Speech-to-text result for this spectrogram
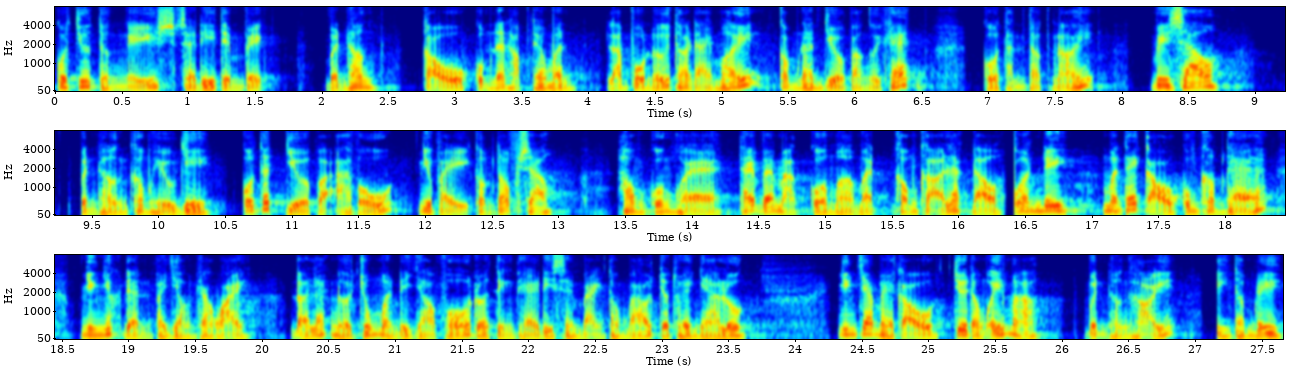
cô chưa từng nghĩ sẽ đi tìm việc. Vịnh Hân, cậu cũng nên học theo mình. Làm phụ nữ thời đại mới, không nên dựa vào người khác. Cô thành thật nói. Vì sao? Vịnh Hân không hiểu gì. Cô thích dựa vào A Vũ, như vậy không tốt sao? Hồng Quân Huệ thấy vẻ mặt cô mờ mịt không khỏi lắc đầu. Quên đi, mình thấy cậu cũng không thể, nhưng nhất định phải dọn ra ngoài. Đợi lát nữa chúng mình đi dạo phố rồi tiền thể đi xem bản thông báo cho thuê nhà luôn. Nhưng cha mẹ cậu chưa đồng ý mà. Bình Hân hỏi, yên tâm đi,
